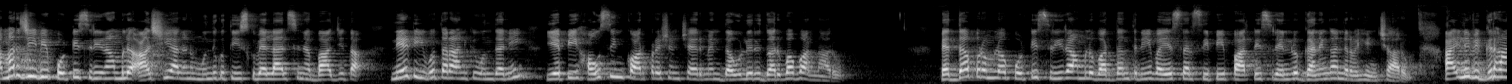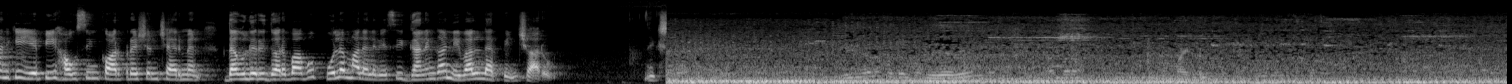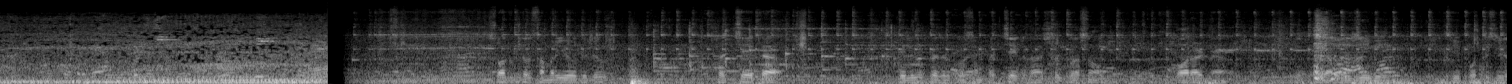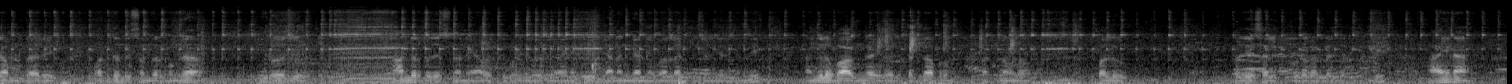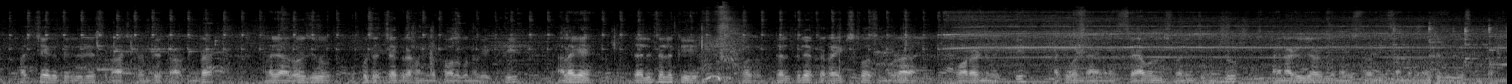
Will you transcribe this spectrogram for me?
అమర్జీవి పొట్టి శ్రీరాములు ఆశయాలను ముందుకు తీసుకువెళ్ళాల్సిన బాధ్యత నేటి యువతరానికి ఉందని AP housing corporation chairman Dauluri Dorababu అన్నారు. పెద్దాపురంలో పొట్టి శ్రీరాములు వర్ధంతిని వైఎస్ఆర్సీపీ పార్టీ శ్రేణులు ఘనంగా నిర్వహించారు. ఆయన విగ్రహానికి AP housing corporation chairman Dauluri Dorababu పూలమాలలు వేసి ఘనంగా నివాళులర్పించారు. నెక్స్ట్. స్వాతంత్ర సమరయోధులు ప్రత్యేక తెలుగు ప్రజల కోసం ప్రత్యేక రాష్ట్రం కోసం పోరాడిన వ్యక్తి అమరజీవి శ్రీ పొట్టి శ్రీరాములు గారి వర్ధంతి సందర్భంగా ఈరోజు ఆంధ్రప్రదేశ్లోని యావత్తు కూడా ఈరోజు ఆయనకి ఘనంగా నివాళులర్పించడం జరిగింది. అందులో భాగంగా ఈరోజు పెద్దాపురం పట్టణంలో పలు ప్రదేశాలకు కూడా వెళ్ళడం జరిగింది. ఆయన ప్రత్యేక తెలుగుదేశం రాష్ట్రంకే కాకుండా అలాగే ఆ రోజు ఉప్పు సత్యాగ్రహంలో పాల్గొన్న వ్యక్తి అలాగే దళితులకి దళితుల యొక్క రైట్స్ కోసం కూడా పోరాడిన వ్యక్తి అటువంటి ఆయన సేవలను స్మరించుకుంటూ ఆయన అడుగు నడుస్తామని ఈ సందర్భంగా తెలియజేసుకుంటాను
